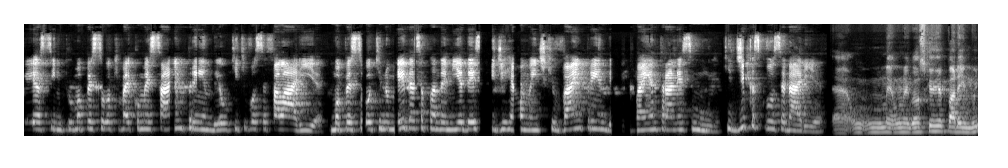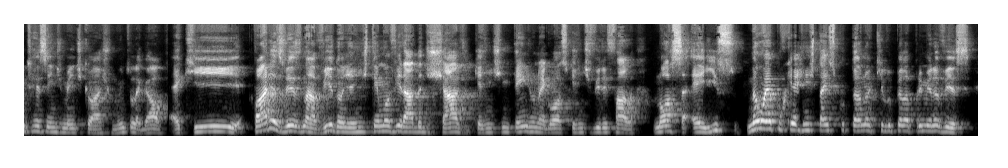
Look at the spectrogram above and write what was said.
vê, assim, para uma pessoa que vai começar a empreender, o que, que você falaria? Uma pessoa que no meio dessa pandemia decide realmente que vai empreender, vai entrar nesse mundo. Que dicas que você daria? É, um, um, negócio que eu reparei muito recentemente que eu acho muito legal é que várias vezes na vida onde a gente tem uma virada de chave, que a gente entende um negócio, que a gente vira e fala, nossa, é isso, não é porque a gente está escutando aquilo pela primeira vez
